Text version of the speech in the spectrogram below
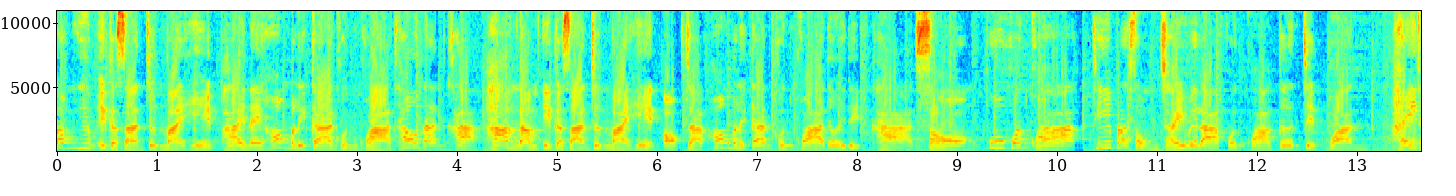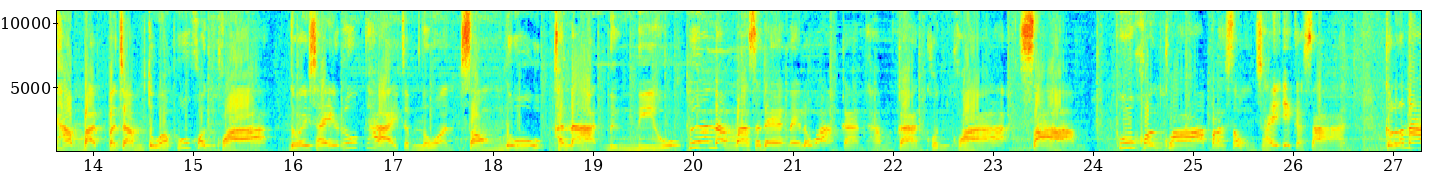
ต้องยืมเอกสารจดหมายเหตุภายในห้องบริการค้นคว้าเท่านั้นค่ะ ห้ามนำเอกสารจดหมายเหตุออกจากห้องบริการค้นคว้าโดยเด็ดขาด 2. ผู้ค้นคว้าที่ประสงค์ใช้เวลาค้นคว้าเกิน 7 วัน ให้ทำบัตรประจำตัวผู้ค้นคว้า โดยใช้รูปถ่ายจำนวน 2 รูป ขนาด 1 นิ้ว เพื่อนำมาแสดงในระหว่างการทำการค้นคว้า 3. ผู้ค้นคว้าประสงค์ใช้เอกสาร กรุณา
